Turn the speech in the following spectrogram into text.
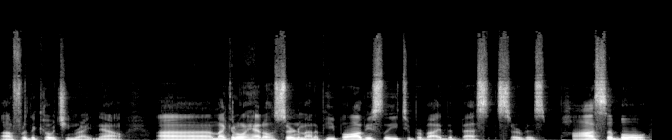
uh, for the coaching right now. Um, I can only handle a certain amount of people, obviously, to provide the best service possible.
